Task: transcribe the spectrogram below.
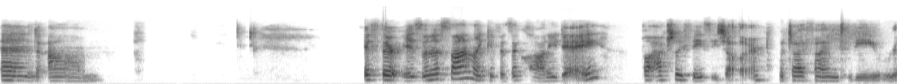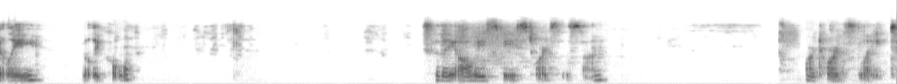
And um, if there isn't a sun, like if it's a cloudy day, they'll actually face each other, which I find to be really, really cool. So they always face towards the sun or towards light.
